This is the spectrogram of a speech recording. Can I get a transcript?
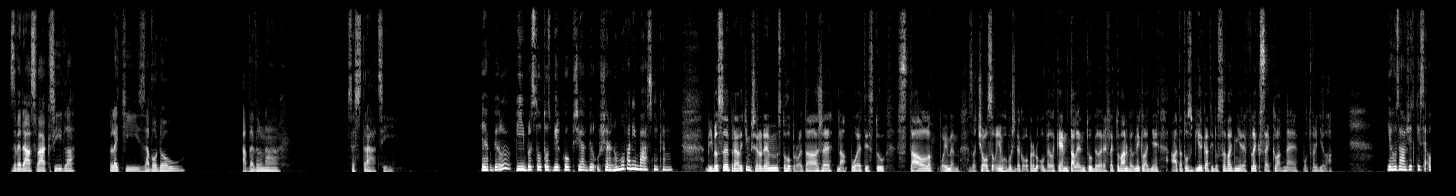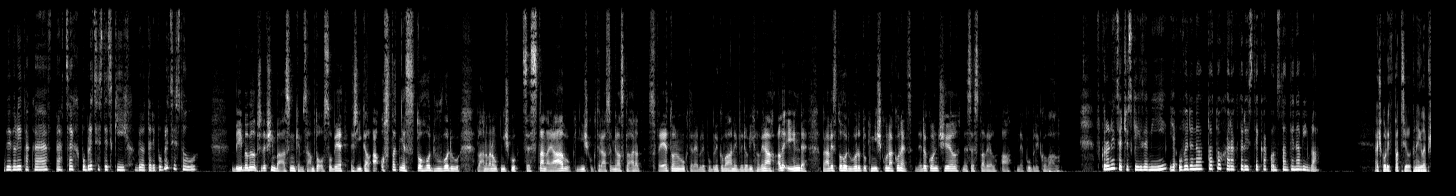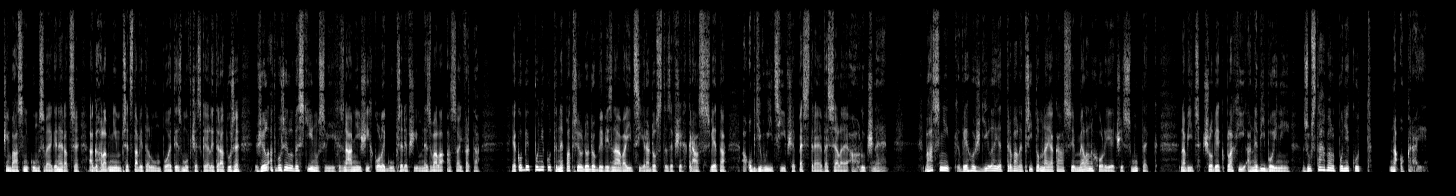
zvedá svá křídla, letí za vodou a ve vlnách se ztrácí. Jak byl Bíbl s touto sbírkou přijat? Byl už renomovaným básníkem? Bíbl se právě tím přerodem z toho proletáře na poetistu stal pojmem. Začalo se o něm hovořit jako opravdu o velkém talentu, byl reflektován velmi kladně a tato sbírka ty dosavadní reflexe kladné potvrdila. Jeho zážitky se objevily také v pracech publicistických. Byl tedy publicistou? Bíbl byl především básníkem, sám to o sobě říkal. A ostatně z toho důvodu plánovanou knížku Cesta na jávu, knížku, která se měla skládat z fejetonů, které byly publikovány v Lidových novinách, ale i jinde. Právě z toho důvodu tu knížku nakonec nedokončil, nesestavil a nepublikoval. V kronice českých zemí je uvedena tato charakteristika Konstantina Bíbla. Ačkoliv patřil k nejlepším básníkům své generace a k hlavním představitelům poetismu v české literatuře, žil a tvořil ve stínu svých známějších kolegů, především Nezvala a Seiferta. Jakoby poněkud nepatřil do doby vyznávající radost ze všech krás světa a obdivující vše pestré, veselé a hlučné. Básník v jehož díle je trvale přítomna jakási melancholie či smutek. Navíc člověk plachý a nevýbojný zůstával poněkud na okraji.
